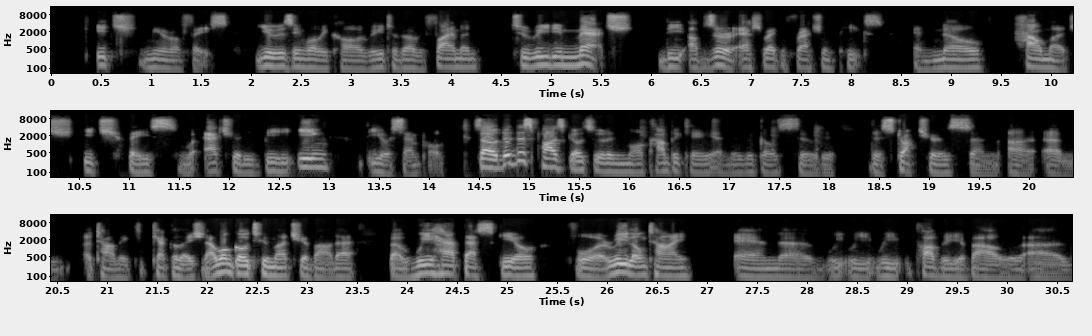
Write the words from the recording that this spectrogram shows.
each mineral phase using what we call Rietveld refinement to really match the observed X-ray diffraction peaks and know how much each phase will actually be in your sample. So th this part goes to the more complicated and it goes to the, the structures and uh, um, atomic calculation. I won't go too much about that, but we have that skill for a really long time. And uh, we, we, we probably about, uh,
